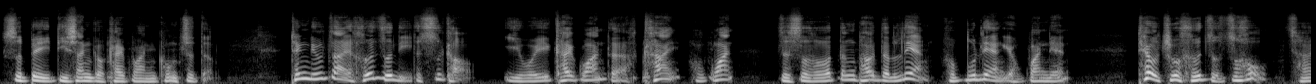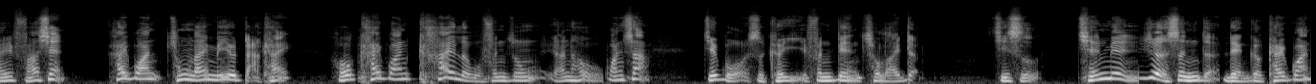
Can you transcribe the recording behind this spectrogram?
是被第三个开关控制的。停留在盒子里的思考，以为开关的开和关只是和灯泡的亮和不亮有关联。跳出盒子之后，才发现开关从来没有打开，和开关开了五分钟然后关上，结果是可以分辨出来的。其实。前面热身的两个开关、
